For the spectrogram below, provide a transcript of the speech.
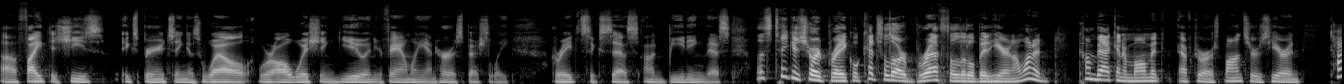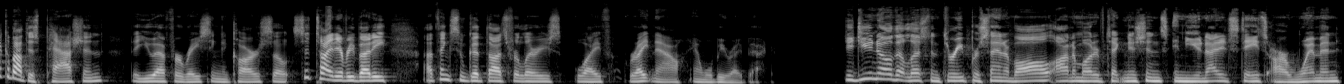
uh, fight that she's experiencing as well. We're all wishing you and your family and her especially great success on beating this. Let's take a short break. We'll catch our breath a little bit here, and I want to come back in a moment after our sponsors here and talk about this passion that you have for racing and cars. So sit tight, everybody. I think some good thoughts for Larry's wife right now, and we'll be right back. Did you know that less than 3% of all automotive technicians in the United States are women?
